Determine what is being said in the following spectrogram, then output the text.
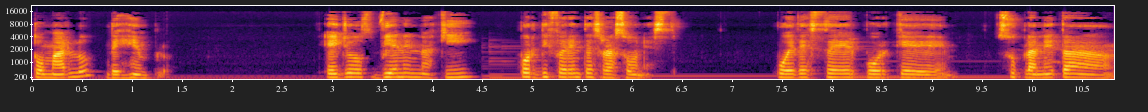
tomarlo de ejemplo. Ellos vienen aquí por diferentes razones. Puede ser porque su planeta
